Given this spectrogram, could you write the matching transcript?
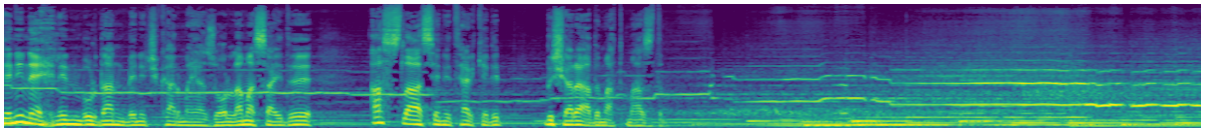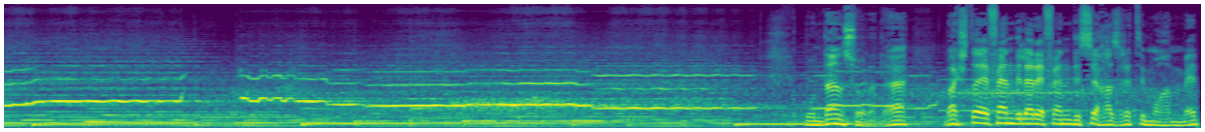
senin ehlin buradan beni çıkarmaya zorlamasaydı asla seni terk edip dışarı adım atmazdım. Bundan sonra da başta efendiler efendisi Hazreti Muhammed,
